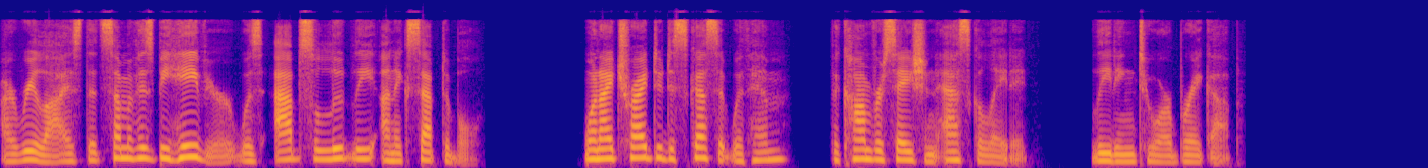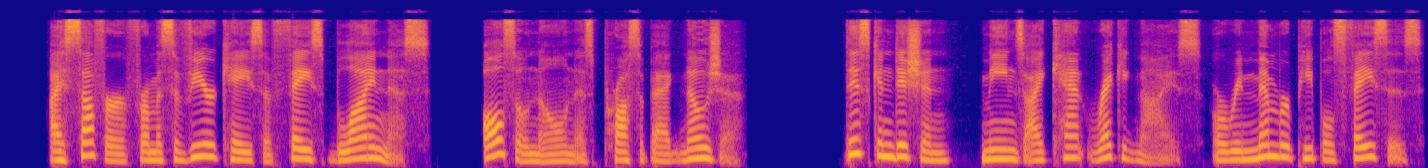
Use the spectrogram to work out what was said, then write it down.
I realized that some of his behavior was absolutely unacceptable. When I tried to discuss it with him, the conversation escalated, leading to our breakup. I suffer from a severe case of face blindness, also known as prosopagnosia. This condition means I can't recognize or remember people's faces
